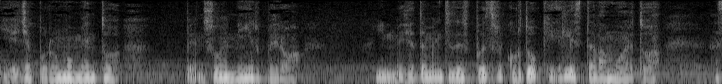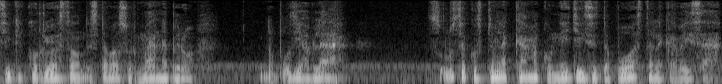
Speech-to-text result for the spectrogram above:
y ella por un momento pensó en ir, pero inmediatamente después recordó que él estaba muerto, así que corrió hasta donde estaba su hermana, pero no podía hablar. Solo se acostó en la cama con ella y se tapó hasta la cabeza,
